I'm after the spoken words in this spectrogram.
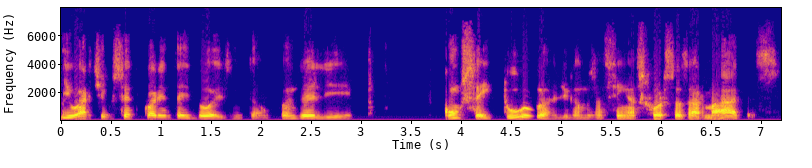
E o artigo 142, então, quando ele conceitua, digamos assim, as Forças Armadas,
